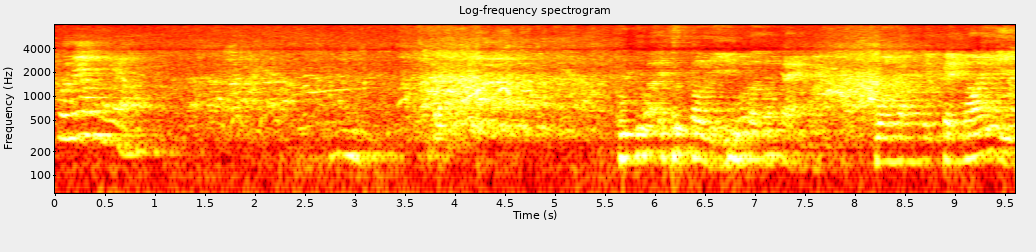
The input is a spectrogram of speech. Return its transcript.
คุณไม่โอเคเหรอคุณคิดว่าไอ้ชุดเกาหลีที่พวกเราต้องแต่งรวมกับเด็กเป็ดน้อยอีก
